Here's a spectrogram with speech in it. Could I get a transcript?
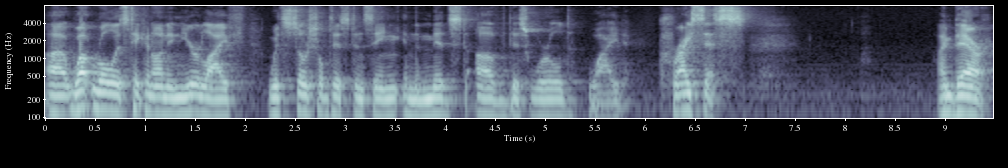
uh, what role it's taken on in your life with social distancing in the midst of this worldwide crisis. I'm there.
